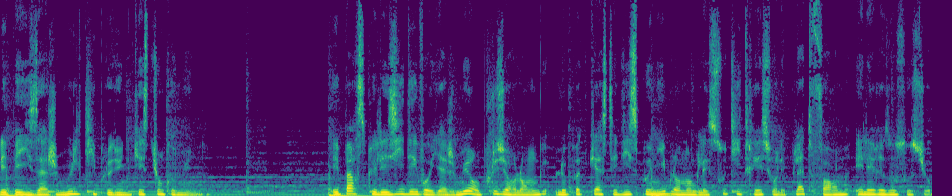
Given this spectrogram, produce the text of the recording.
les paysages multiples d'une question commune. Et parce que les idées voyagent mieux en plusieurs langues, le podcast est disponible en anglais sous-titré sur les plateformes et les réseaux sociaux.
